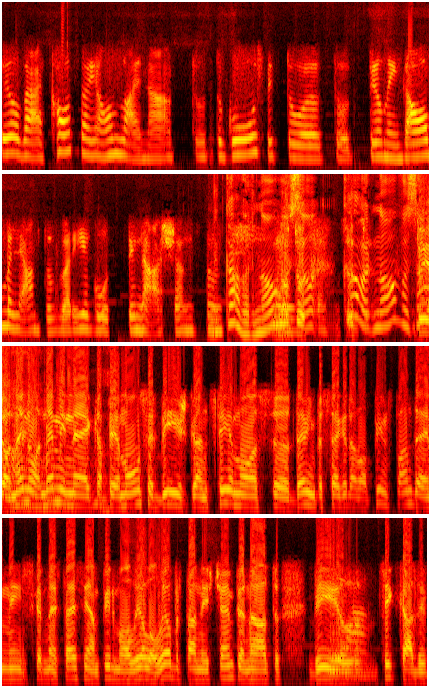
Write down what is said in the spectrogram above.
cilvēku kaut vai online, tu, tu gūsti to, to pilnīgi aumaļām, tu vari iegūt zināšanas. Un, kā var novus? Nu, tu, kā var novus? Tu jau neno, neminēji, ka pie mums ir bijuši gan ciemos 19. gadā vēl pirms pandēmijas, kad mēs taisījām pirmo lielo Lielbritānijas čempionātu, bija Jā. cik kādi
